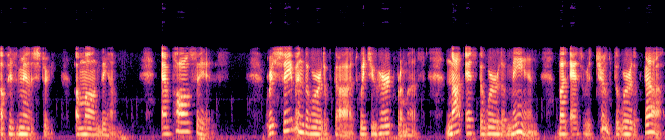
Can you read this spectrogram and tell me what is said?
of his ministry among them. And Paul says, Receiving the word of God, which you heard from us, not as the word of men, but as with truth the word of God.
